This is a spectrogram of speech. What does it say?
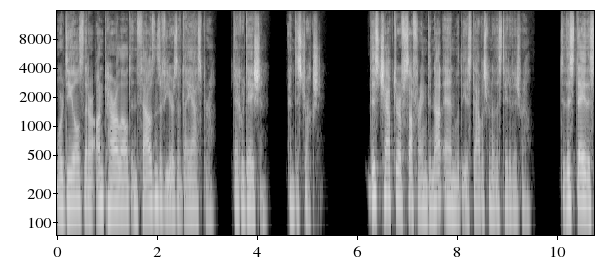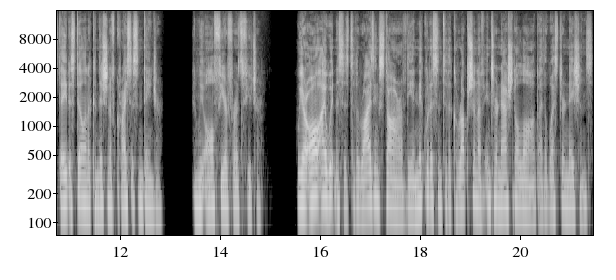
ordeals that are unparalleled in thousands of years of diaspora, degradation, and destruction. This chapter of suffering did not end with the establishment of the State of Israel. To this day, the state is still in a condition of crisis and danger, and we all fear for its future. We are all eyewitnesses to the rising star of the iniquitous and to the corruption of international law by the Western nations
